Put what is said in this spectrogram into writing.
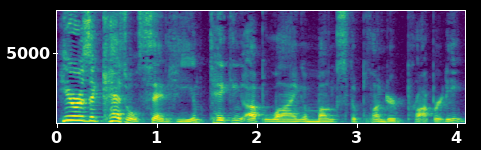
Here is a kettle, said he, taking up lying amongst the plundered property.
